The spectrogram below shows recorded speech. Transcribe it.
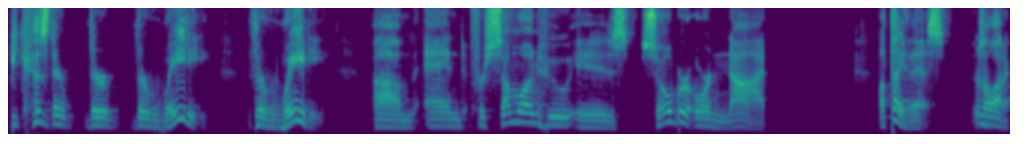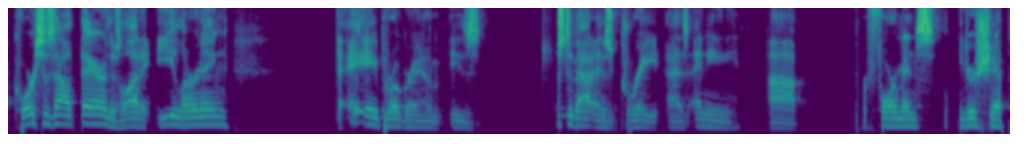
because they're, they're, they're weighty. They're weighty um, and for someone who is sober or not, I'll tell you this there's a lot of courses out there, there's a lot of e learning. The AA program is just about as great as any uh, performance, leadership,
